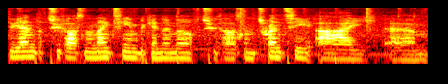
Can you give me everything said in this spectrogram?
the end of 2019, beginning of 2020, I um,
